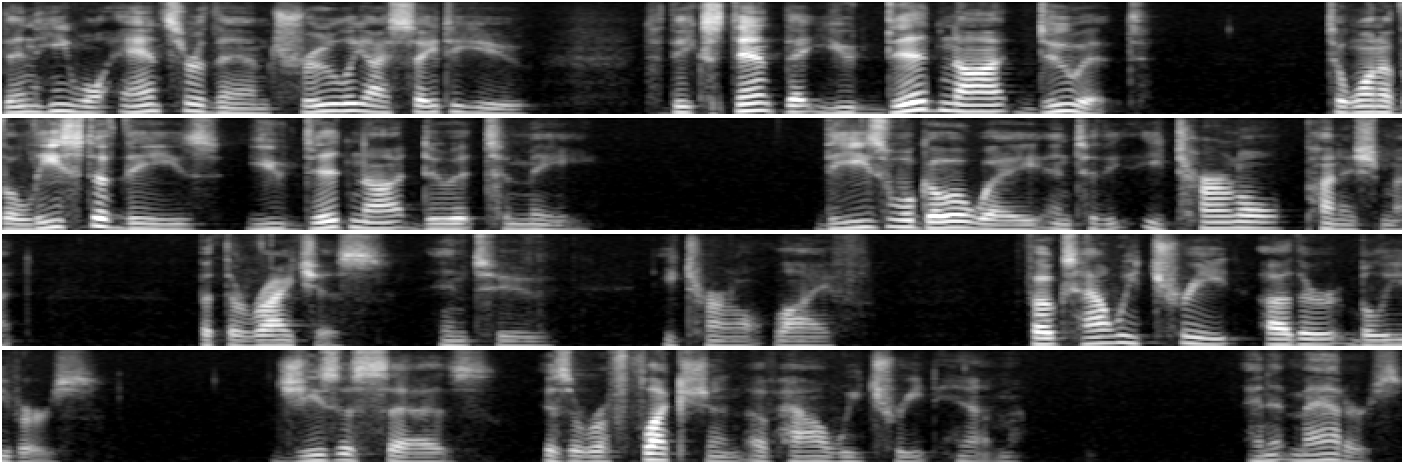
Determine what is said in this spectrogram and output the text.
Then he will answer them, Truly I say to you, to the extent that you did not do it to one of the least of these, you did not do it to me. These will go away into the eternal punishment but the righteous into eternal life. Folks, how we treat other believers, Jesus says, is a reflection of how we treat him. And it matters.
